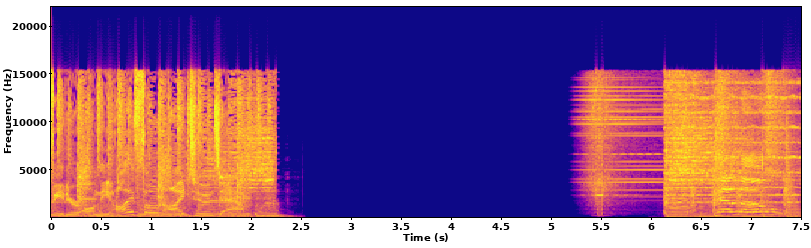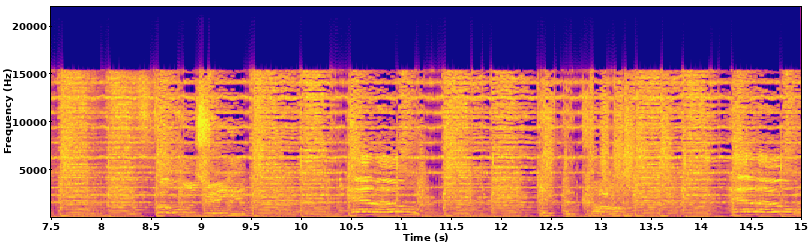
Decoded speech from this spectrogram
Feeder on the iPhone iTunes app. Hello, phone's ringing. Hello, get the call. Hello,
